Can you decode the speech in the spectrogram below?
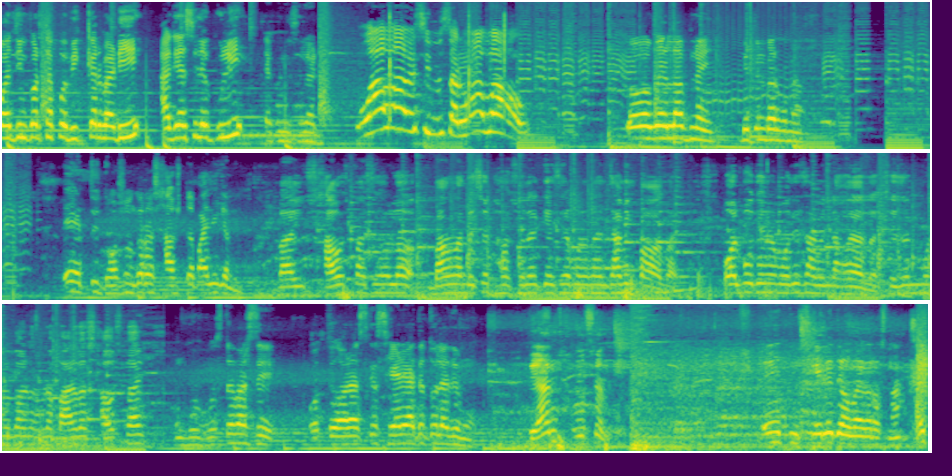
কয়দিন পর থাকব ভিক্ষার বাড়ি আগে আসলে গুলি এখন আছে লাঠি। ওয়া ওয়া এসিবি স্যার ওয়া ওয়া বাবা করে লাভ নাই বেতন পারব না। এ তুই দর্শন করার সাহসটা পাইলি কেন ভাই সাহস পাশে হলো বাংলাদেশের ধর্ষণের কেসে মনে করেন জামিন পাওয়া যায়। অল্প দিনের মধ্যে জামিনটা হয়ে যায়। সেজন্য মনে করেন আমরা বারবার সাহস পাই। বুঝতে পারছি। ও তো আর আজকে ছেড়ে হাতে তুলে দেবো। দেন সমস্যা নেই। এ তুই ছেড়ে দেওয়া ভাই করস না। এই,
